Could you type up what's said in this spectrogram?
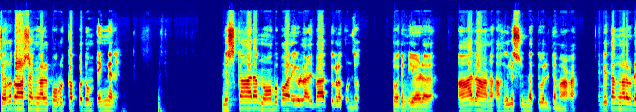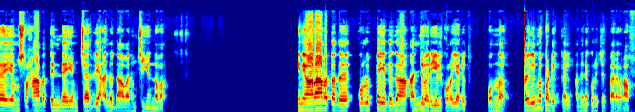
ചെറുദോഷങ്ങൾ പൊറുക്കപ്പെടും എങ്ങനെ? നിസ്കാരം നോമ്പ് പോലെയുള്ള അഴിബാത്തുകളെ കൊണ്ട്. ചോദ്യം ഏഴ് ആരാണ് അഹ്ലുസുന്നത്ത് സുന്നത്തുൽ ജമാ നബി തങ്ങളുടെയും സ്വഹാബത്തിന്റെയും ചര്യ അനുധാവനം ചെയ്യുന്നവർ. ഇനി ആറാമത്തത് കുറിപ്പെയ്തുക അഞ്ചു വരിയിൽ കുറയരുത്. ഒന്ന് ഇൽമ പഠിക്കൽ. അതിനെക്കുറിച്ച് പാരഗ്രാഫ്.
